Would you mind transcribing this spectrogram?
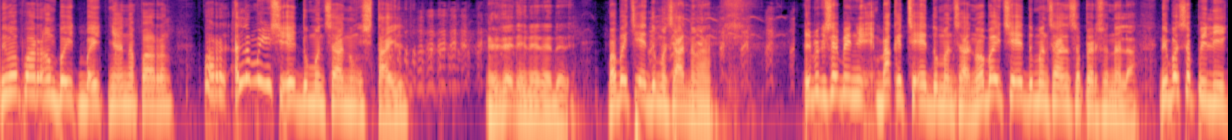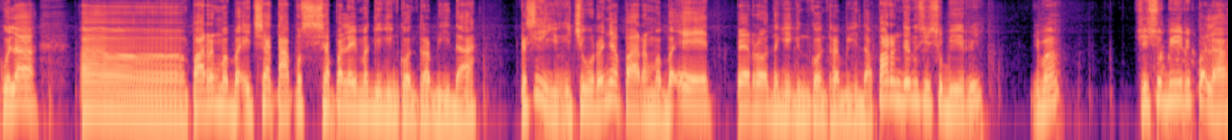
Di ba parang ang bait-bait niya na parang, parang alam mo yung si Edo Manzanong style? Mabait si Edo Manzano ha. Ibig sabihin, bakit si Edo Manzano? Mabait si Edo Manzano sa personal ha. Di ba sa pelikula, ah, parang mabait siya tapos siya pala yung magiging kontrabida? Kasi yung itsura niya parang mabait pero nagiging kontrabida. Parang ganun si Subiri. Di ba? Si Subiri pala,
